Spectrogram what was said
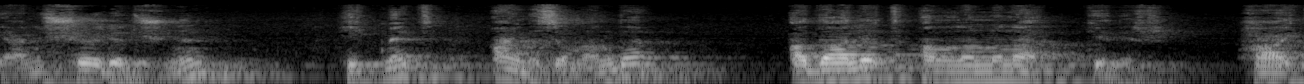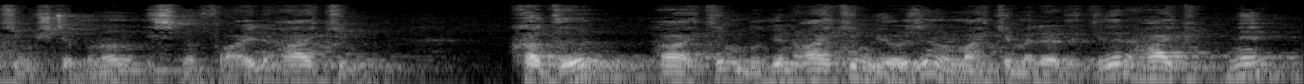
Yani şöyle düşünün, hikmet aynı zamanda adalet anlamına gelir. Hakim işte bunun ismi faili hakim. Kadı, hakim, bugün hakim diyoruz değil mi? Mahkemelerdekiler hakim ne?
